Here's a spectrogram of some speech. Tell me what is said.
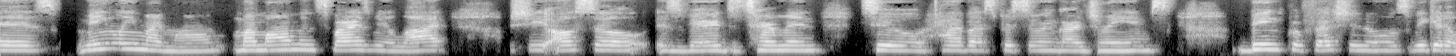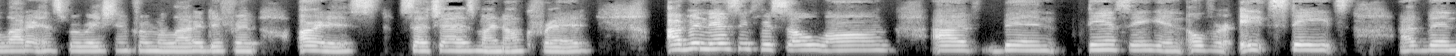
is mainly my mom. My mom inspires me a lot. She also is very determined to have us pursuing our dreams. Being professionals, we get a lot of inspiration from a lot of different artists, such as my Nonk Fred. I've been dancing for so long. I've been dancing in over eight states. I've been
